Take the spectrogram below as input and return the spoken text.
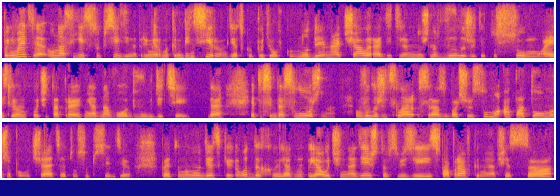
Понимаете, у нас есть субсидии, например, мы компенсируем детскую путевку, но для начала родителям нужно выложить эту сумму. А если он хочет отправить не одного, а двух детей, да, это всегда сложно выложить сразу большую сумму, а потом уже получать эту субсидию. Поэтому, ну, детский отдых, я, я очень надеюсь, что в связи с поправками, вообще с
